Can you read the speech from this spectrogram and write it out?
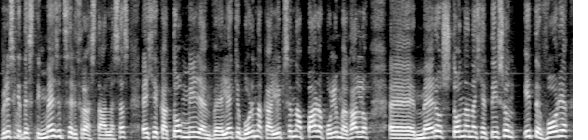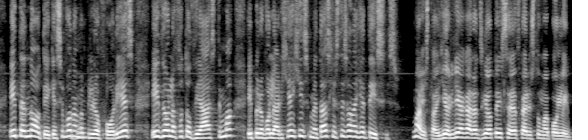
βρίσκεται στη μέση της Ερυθράς θάλασσας, έχει 100 μίλια εμβέλεια και μπορεί να καλύψει ένα πάρα πολύ μεγάλο ε, μέρος των αναχαιτήσεων είτε βόρεια είτε νότια. Και σύμφωνα με πληροφορίες, ήδη όλο αυτό το διάστημα η πυροβολαρχία έχει συμμετάσχει στις αναχαιτήσεις. Μάλιστα. Γεωργία Γαρατζιώτη, σε ευχαριστούμε πολύ.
